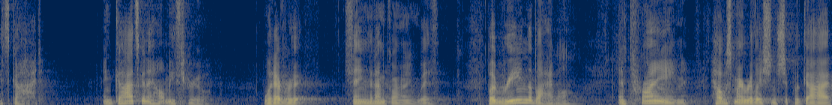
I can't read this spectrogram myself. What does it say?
It's God. And God's going to help me through whatever thing that I'm going with. But reading the Bible and praying helps my relationship with God.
